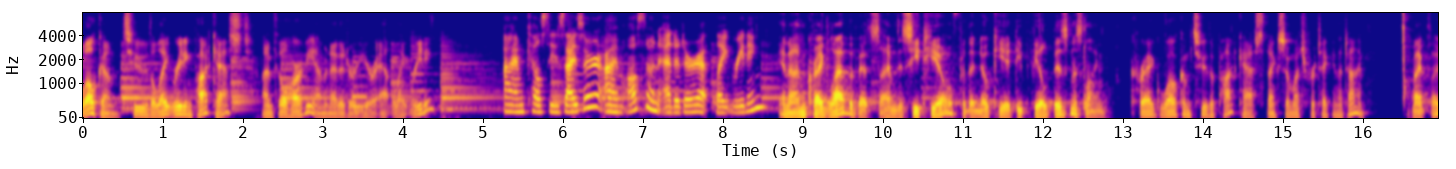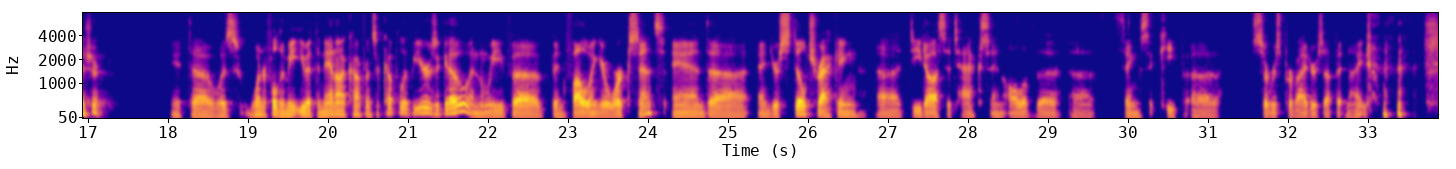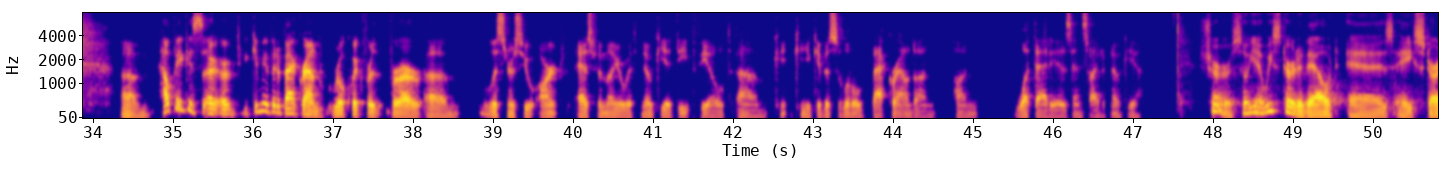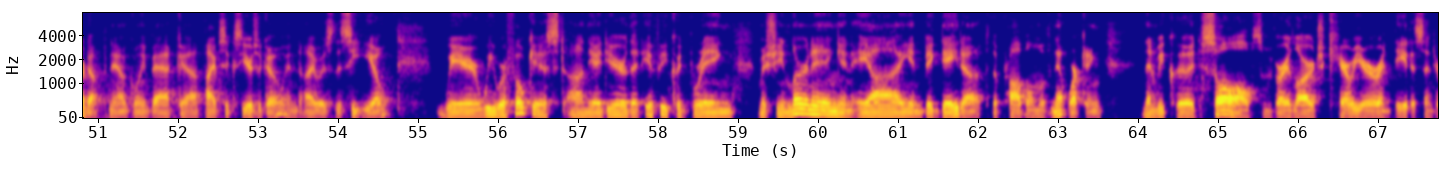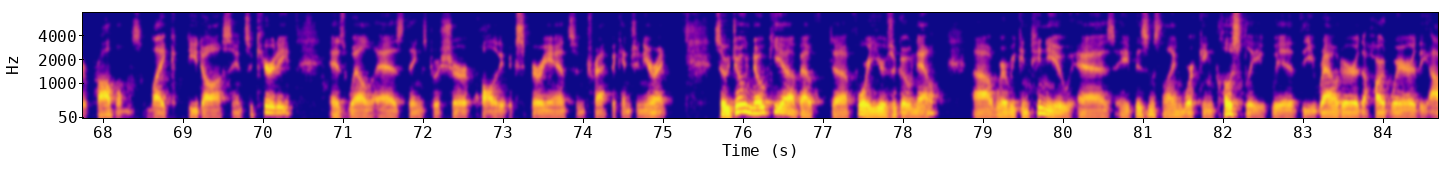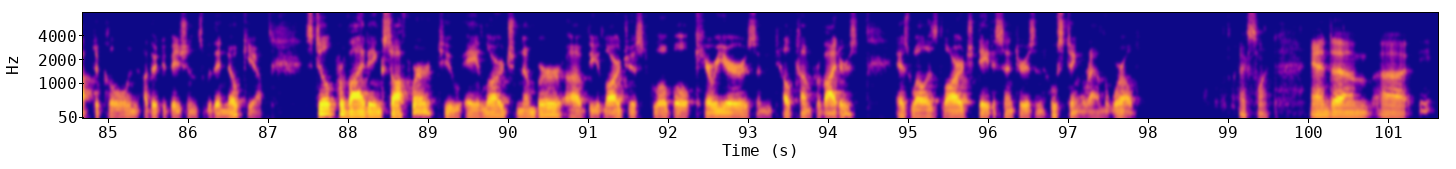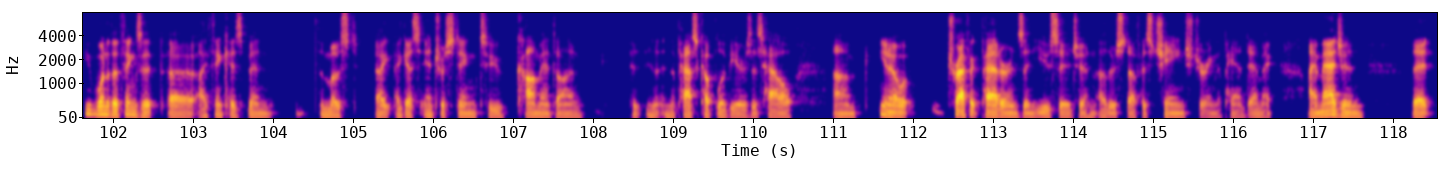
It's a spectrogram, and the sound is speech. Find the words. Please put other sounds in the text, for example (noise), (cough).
Welcome to the Light Reading Podcast. I'm Phil Harvey. I'm an editor here at Light Reading. I'm Kelsey Zeiser. I'm also an editor at Light Reading. And I'm Craig Labovitz. I'm the CTO for the Nokia Deepfield business line. Craig, welcome to the podcast. Thanks so much for taking the time. My pleasure. It uh, was wonderful to meet you at the NANOG conference a couple of years ago, and we've uh, been following your work since. And uh, and you're still tracking uh, DDoS attacks and all of the uh, things that keep uh, service providers up at night. (laughs) um, how big is? Or, or, give me a bit of background, real quick, for for our um, listeners who aren't as familiar with Nokia Deepfield. Um, can, can you give us a little background on on what that is inside of Nokia? Sure. So, yeah, we started out as a startup now going back uh, five, six years ago, and I was the CEO, where we were focused on the idea that if we could bring machine learning and AI and big data to the problem of networking, then we could solve some very large carrier and data center problems like DDoS and security, as well as things to assure quality of experience and traffic engineering. So we joined Nokia about uh, four years ago now, uh, where we continue as a business line working closely with the router, the hardware, the optical, and other divisions within Nokia. Still providing software to a large number of the largest global carriers and telecom providers, as well as large data centers and hosting around the world. Excellent. And um, uh, one of the things that uh, I think has been the most, I, I guess, interesting to comment on in, in, the past couple of years is how, um, you know, traffic patterns and usage and other stuff has changed during the pandemic. I imagine that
